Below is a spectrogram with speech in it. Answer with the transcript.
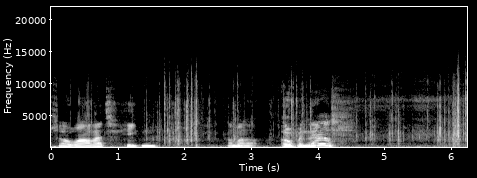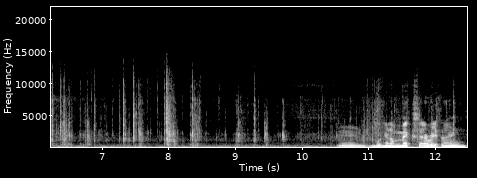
So while that's heating, I'm gonna open this. And we're gonna mix everything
